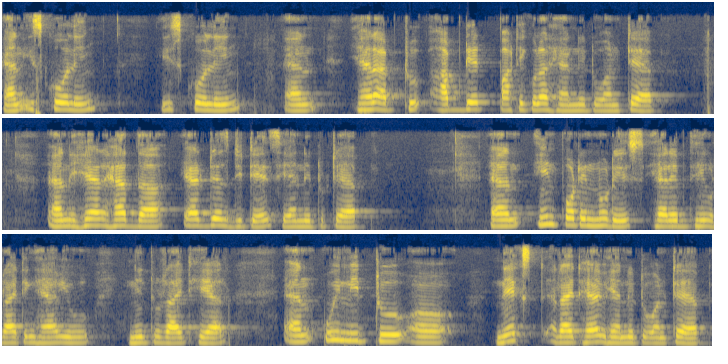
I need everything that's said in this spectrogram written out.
and scrolling scrolling and here have to update particular here need one tap and here have the address details here need to tap and important notice here everything writing have you need to write here. And we need to uh, next write have here need to one tab.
